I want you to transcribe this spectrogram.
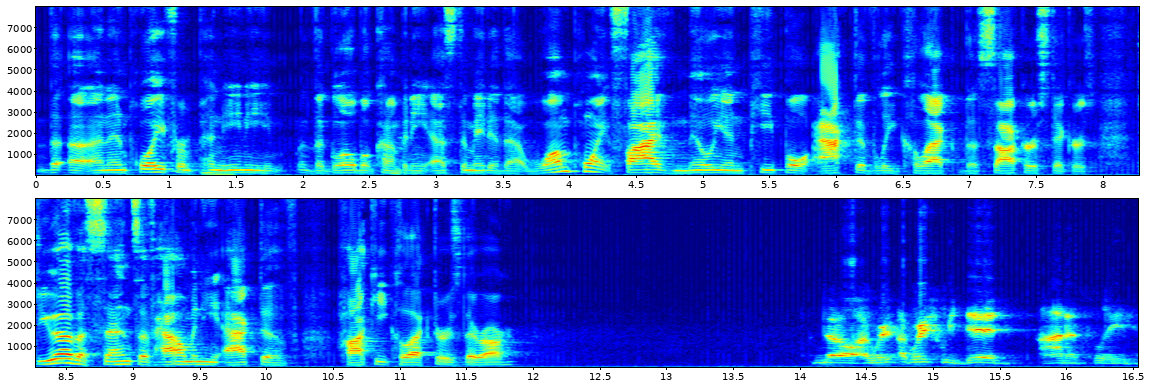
The, uh, an employee from Panini, the global company, estimated that 1.5 million people actively collect the soccer stickers. Do you have a sense of how many active hockey collectors there are? No, I, w- I wish we did, honestly.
